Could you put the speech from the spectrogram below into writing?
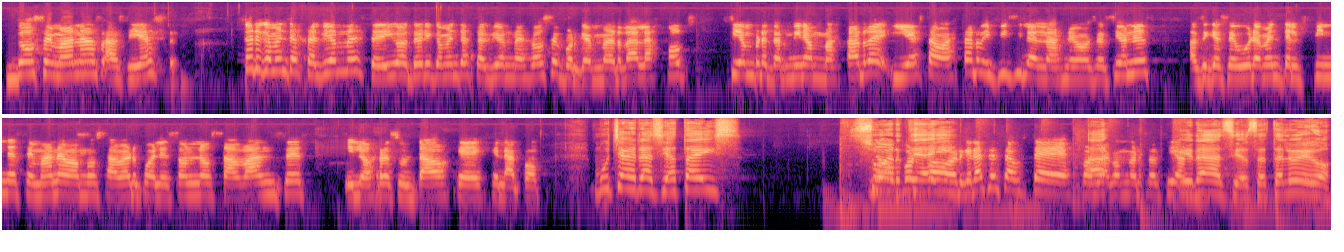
Dos semanas, así es. Teóricamente hasta el viernes, te digo teóricamente hasta el viernes 12, porque en verdad las COPs siempre terminan más tarde y esta va a estar difícil en las negociaciones, así que seguramente el fin de semana vamos a ver cuáles son los avances y los resultados que deje la COP. Muchas gracias, Thais. Suerte. por favor, gracias a ustedes por la ah, conversación. Gracias, hasta luego.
